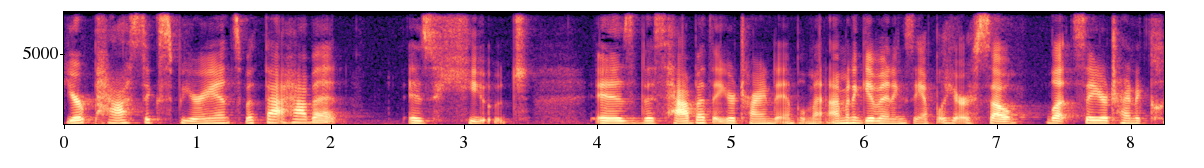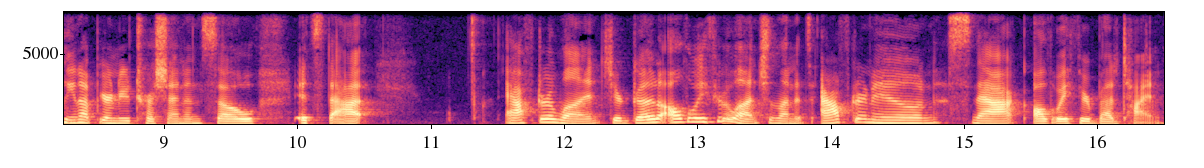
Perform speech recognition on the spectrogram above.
Your past experience with that habit is huge. Is this habit that you're trying to implement? I'm going to give an example here. So, let's say you're trying to clean up your nutrition. And so it's that after lunch, you're good all the way through lunch, and then it's afternoon snack all the way through bedtime.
